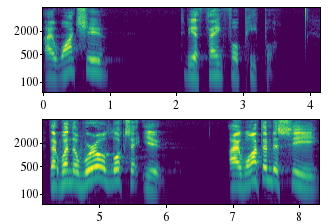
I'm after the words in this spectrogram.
I want you to be a thankful people. That when the world looks at you, I want them to see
